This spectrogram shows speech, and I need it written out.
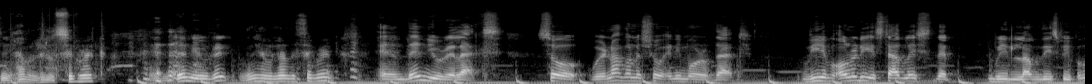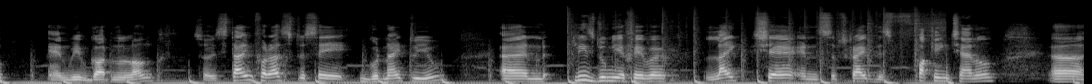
then you have a little cigarette, and then you drink, then you have another cigarette, and then you relax. So we're not going to show any more of that. We have already established that we love these people and we've gotten along. So it's time for us to say goodnight to you. And please do me a favor like, share, and subscribe this fucking channel. Uh,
